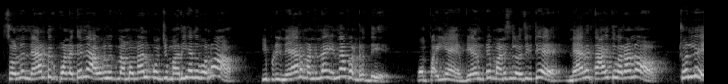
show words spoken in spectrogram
சொன்ன நேரத்துக்கு போனதே அவங்களுக்கு நம்ம மேல கொஞ்சம் மரியாதை வரும். இப்படி நேரம் பண்ணா என்ன பண்றது? உன் பையன் வேணுட்டே மனசுல வச்சுக்கிட்டு நேரம் தாழ்த்து வரானோ? சொல்லு.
